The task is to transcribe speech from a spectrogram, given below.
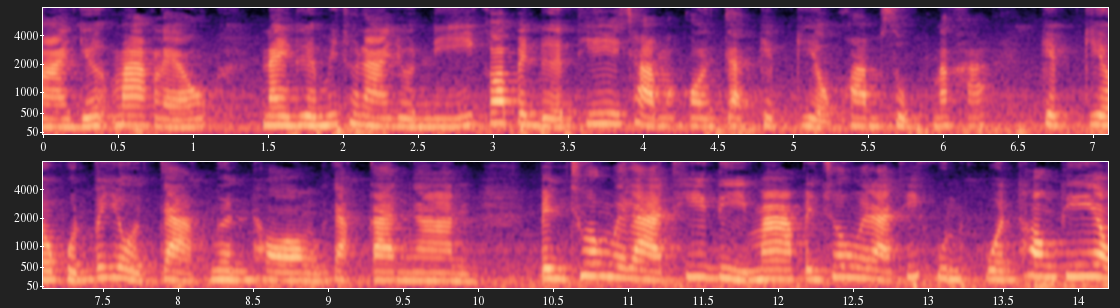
มาเยอะมากแล้ว ในเดือนมิถุนายนนี้ก็เป็นเดือนที่ชาวมังกรจะเก็บเกี่ยวความสุขนะคะ เก็บเกี่ยวผลประโยชน์จากเงินทองจากการงาน เป็นช่วงเวลาที่ดีมาก เป็นช่วงเวลาที่คุณควรท่องเที่ยว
